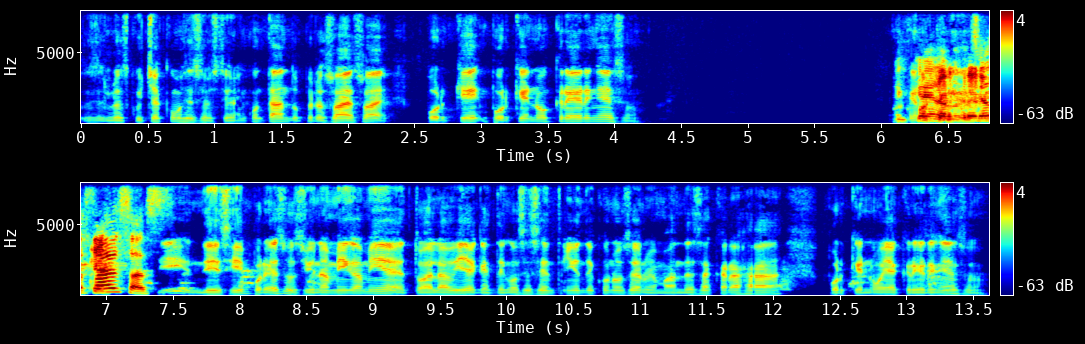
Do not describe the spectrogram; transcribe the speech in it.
lo escucha como si se lo estuvieran contando. Pero suave, suave. ¿Por qué, por qué no creer en eso? ¿En qué? ¿Las noticias falsas? Sí, sí, por eso. Si una amiga mía de toda la vida que tengo 60 años de conocer me manda esa carajada, ¿por qué no voy a creer en eso?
